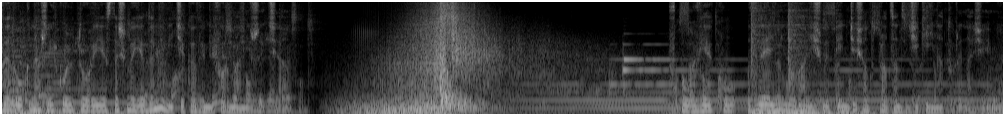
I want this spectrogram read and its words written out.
Według naszej kultury jesteśmy jedynymi ciekawymi formami życia. W pół wieku wyeliminowaliśmy 50% dzikiej natury na Ziemi.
